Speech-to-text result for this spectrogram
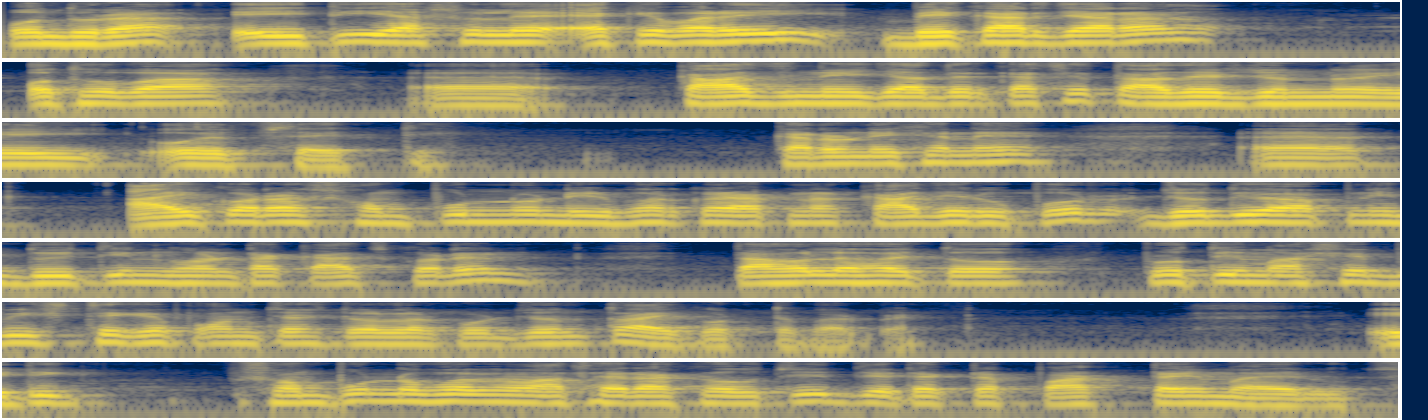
বন্ধুরা, এইটি আসলে একেবারেই বেকার যারা অথবা কাজ নেই যাদের কাছে, তাদের জন্য এই ওয়েবসাইটটি। কারণ এখানে আয় করা সম্পূর্ণ নির্ভর করে আপনার কাজের উপর। যদিও আপনি দুই তিন ঘণ্টা কাজ করেন, তাহলে হয়তো প্রতি মাসে বিশ থেকে পঞ্চাশ ডলার পর্যন্ত আয় করতে পারবেন। এটি সম্পূর্ণভাবে মাথায় রাখা উচিত যেটা একটা পার্ট টাইম আয়ের উৎস।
